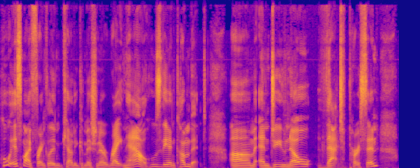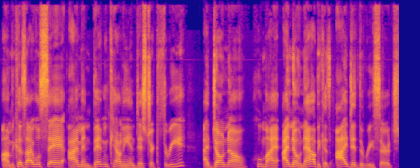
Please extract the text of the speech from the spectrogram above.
Who is my Franklin County Commissioner right now? Who's the incumbent? Um, and do you know that person? Um, because I will say I'm in Benton County in District 3. I don't know who my, I know now because I did the research,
